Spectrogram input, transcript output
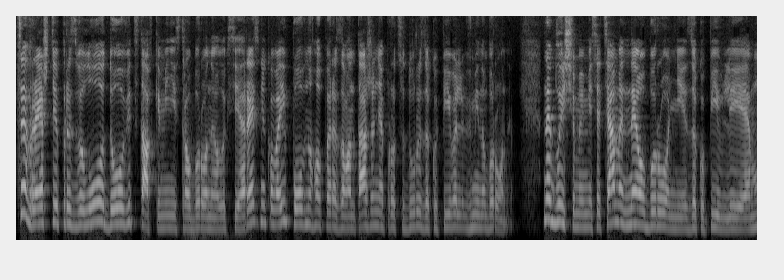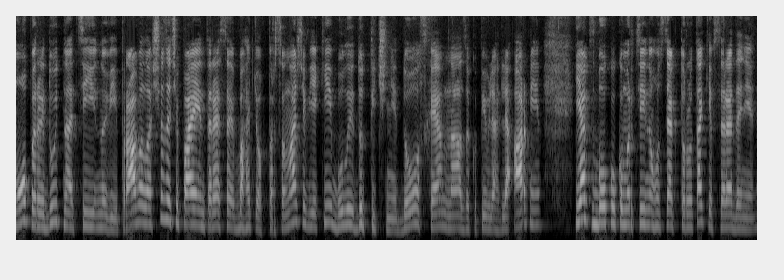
Це, врешті, призвело до відставки міністра оборони Олексія Резнікова і повного перезавантаження процедури закупівель в Міноборони. Найближчими місяцями необоронні закупівлі МО перейдуть на ці нові правила, що зачіпає інтереси багатьох персонажів, які були дотичні до схем на закупівлях для армії, як з боку комерційного сектору, так і всередині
